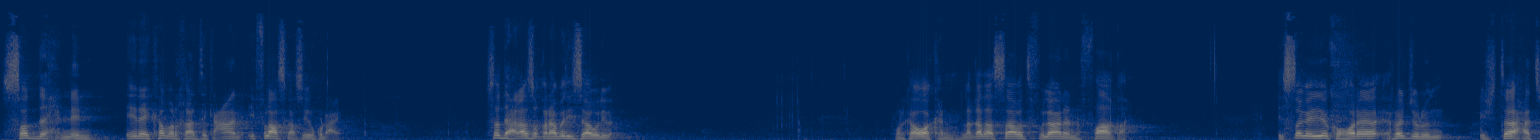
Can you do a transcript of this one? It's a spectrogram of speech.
Saddex nin inay ka markhaati kacaan iflaaskaasi inuu ku dhacay. Saddexdaasoo qaraabadiisaa weliba. Marka waa kan laqad asaabat fulanan faaqa. Isaga iyo ka hore rajulun ijtaaxat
